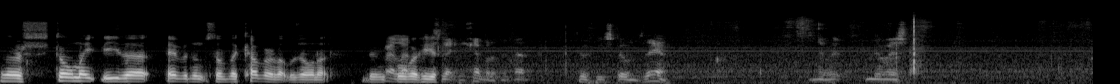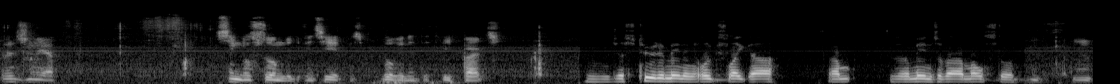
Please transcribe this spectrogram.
There still might be the evidence of the cover that was on it down Well, over that here. looks like the cover of it, that two or three stones there. There was, there was originally a single stone, but you can see it was broken into three parts. Mm, Just two remaining. It looks like a, a the remains of a millstone. Mm.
